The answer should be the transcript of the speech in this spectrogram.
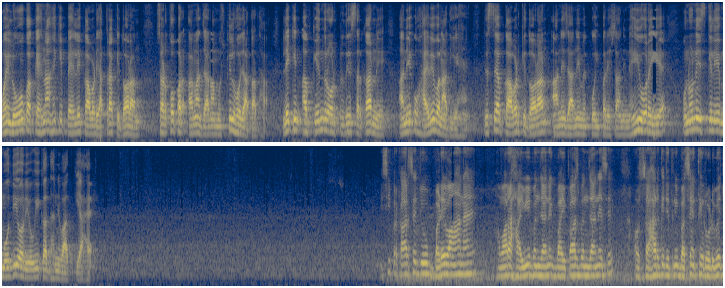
वहीं लोगों का कहना है कि पहले कांवड़ यात्रा के दौरान सड़कों पर आना जाना मुश्किल हो जाता था, लेकिन अब केंद्र और प्रदेश सरकार ने अनेकों हाईवे बना दिए हैं, जिससे अब कांवड़ के दौरान आने जाने में कोई परेशानी नहीं हो रही है। उन्होंने इसके लिए मोदी और योगी का धन्यवाद किया है। इसी प्रकार से जो बड़े वाहन हैं हमारा हाईवे बन जाने बाईपास बन जाने से और शहर की जितनी बसें थी रोडवेज़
